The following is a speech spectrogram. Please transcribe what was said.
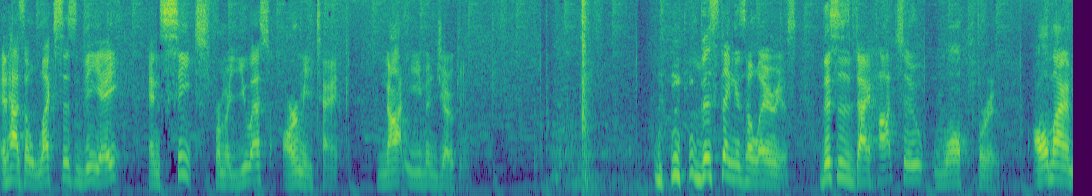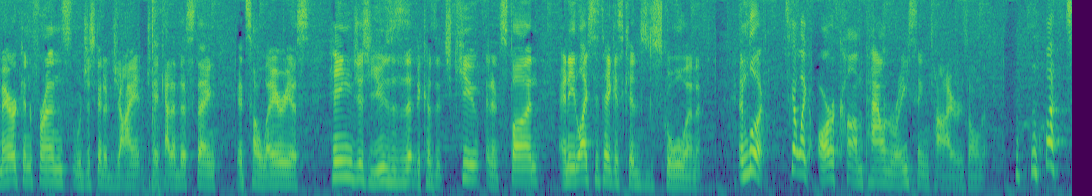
It has a Lexus V8 and seats from a US Army tank. Not even joking. this thing is hilarious. This is Daihatsu walkthrough. All my American friends would just get a giant kick out of this thing. It's hilarious. Hing just uses it because it's cute and it's fun, and he likes to take his kids to school in it. And look, it's got like R compound racing tires on it. what?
